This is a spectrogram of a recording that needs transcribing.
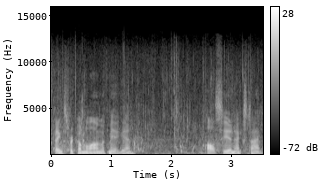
Thanks for coming along with me again. I'll see you next time.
